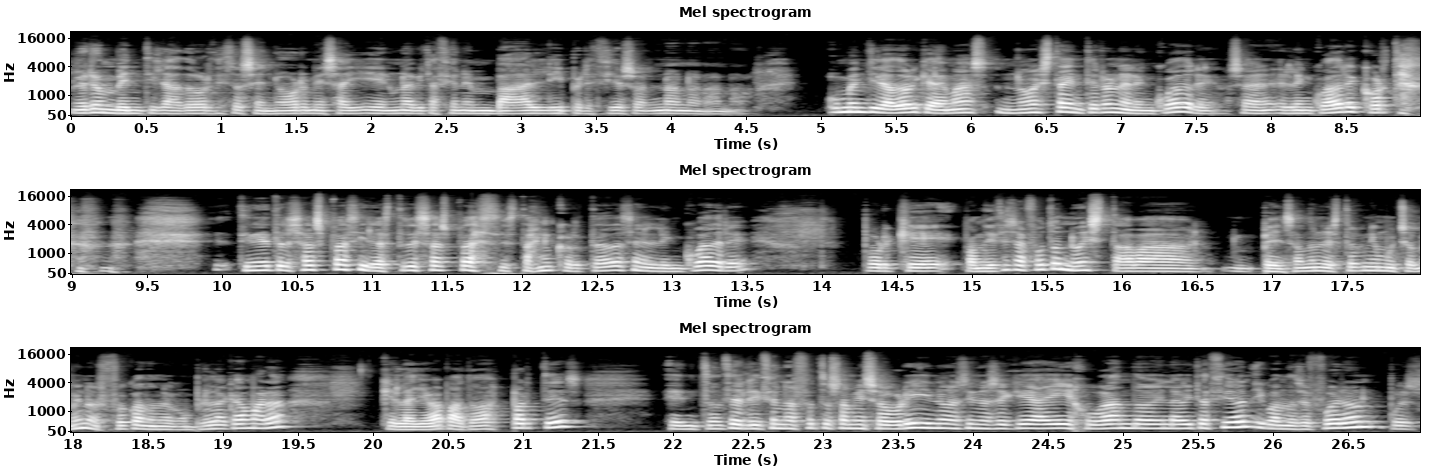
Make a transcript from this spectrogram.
no era un ventilador de estos enormes ahí en una habitación en Bali precioso, no, no, no, no. Un ventilador que además no está entero en el encuadre. O sea, el encuadre corta. Tiene tres aspas y las tres aspas están cortadas en el encuadre. Porque cuando hice esa foto no estaba pensando en el stock ni mucho menos. Fue cuando me compré la cámara, que la llevaba a todas partes. Entonces le hice unas fotos a mis sobrinos y no sé qué ahí jugando en la habitación. Y cuando se fueron, pues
